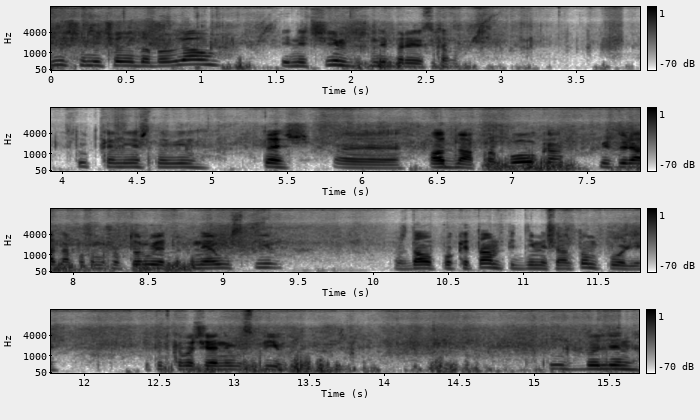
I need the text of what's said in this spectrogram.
Більше нічого не додавав і нічим не бризкав. Тут, звісно, він теж е, одна прополка міждурядна, тому що втору я тут не успів. Ждав, поки там підніметься на тому полі. І тут, коротше, я не успів. Тут, блін,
